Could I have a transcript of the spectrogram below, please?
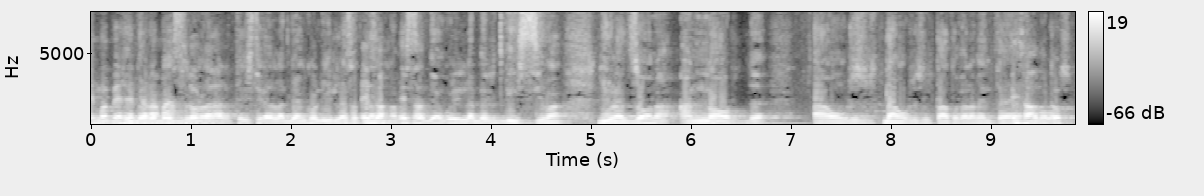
è morbida, Che sembra la essere una mandorla. caratteristica della biancolilla, esattamente, Esatto, ma questa esatto. biancolilla verdissima di una zona a nord ha un dà un risultato veramente favoloso.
